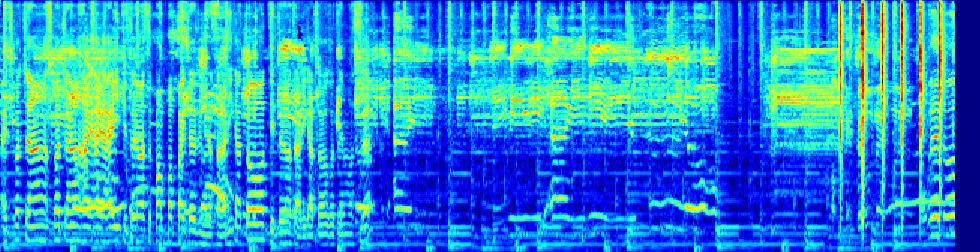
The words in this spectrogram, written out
はいスパちゃんスパちゃん。はいはいはいって言っております。パンパンパンいただいて皆さんありがとうって言っております。ありがとうございますおめでとうはい、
